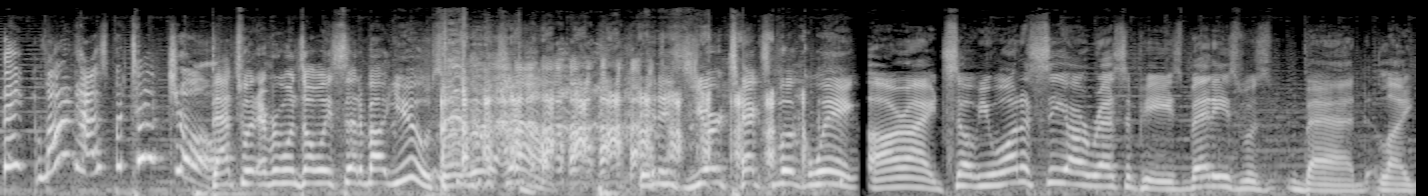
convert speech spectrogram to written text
Think- mine has potential. That's what everyone's always said about you, so it works out. it is your textbook wing. All right, so if you want to see our recipes, Betty's was bad. Like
